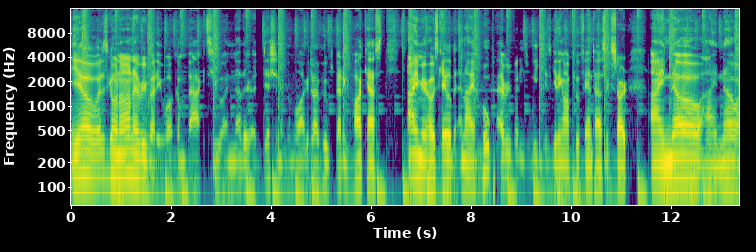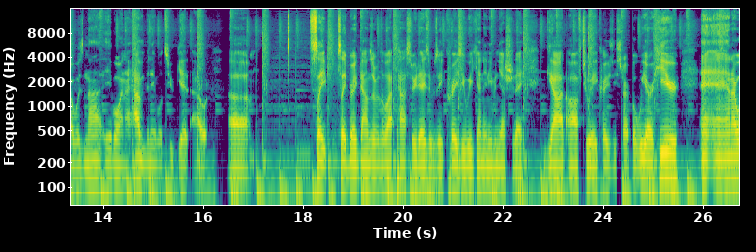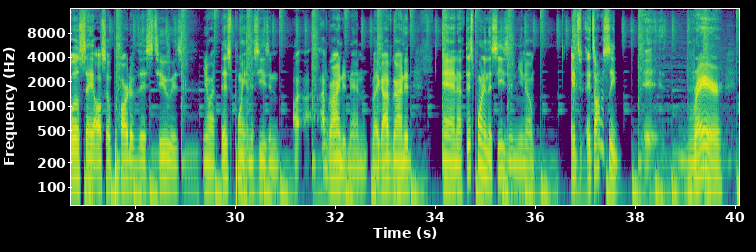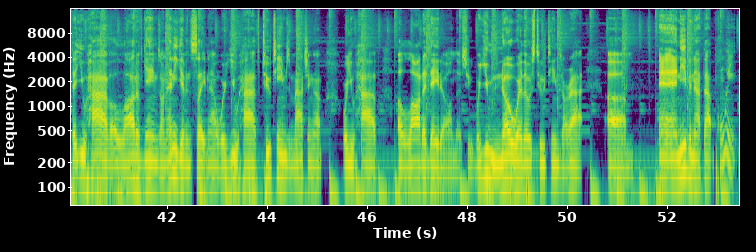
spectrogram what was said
Yo, what is going on, everybody? Welcome back to another edition of the Malaga Drive Hoops Betting Podcast. I am your host, Caleb, and I hope everybody's week is getting off to a fantastic start. I know, I know, I was not able, and I haven't been able to get out um, slate slate breakdowns over the past three days. It was a crazy weekend, and even yesterday got off to a crazy start. But we are here, and, and I will say also part of this too is you know, at this point in the season, I, have grinded, man. Like I've grinded, and at this point in the season, you know, it's it's honestly eh, rare that you have a lot of games on any given slate now where you have two teams matching up, where you have a lot of data on those two, where you know where those two teams are at. Um, and even at that point,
